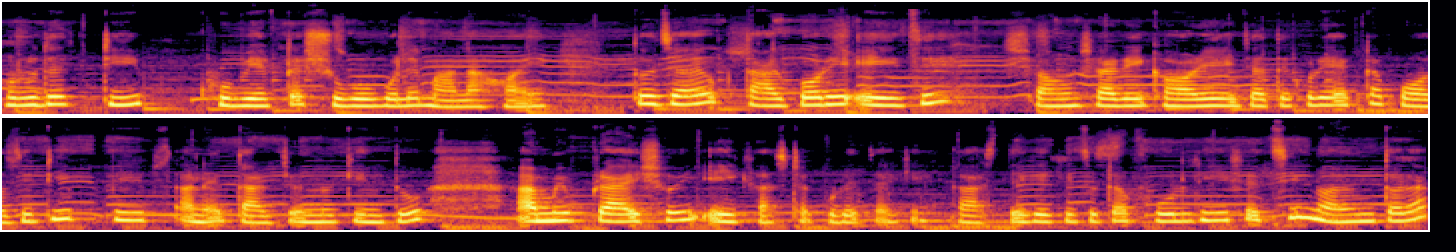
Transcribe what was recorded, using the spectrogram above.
হলুদের টিপ খুবই একটা শুভ বলে মানা হয়। তো যাই হোক, তারপরে এই যে সংসারে, ঘরে যাতে করে একটা পজিটিভ টিপস আনে, তার জন্য কিন্তু আমি প্রায়শই এই কাজটা করে থাকি। গাছ থেকে কিছুটা ফুল নিয়ে এসেছি নয়নতরা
